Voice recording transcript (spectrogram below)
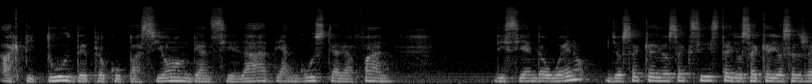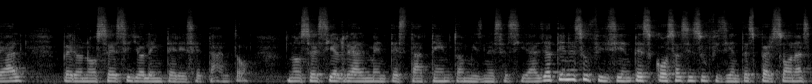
actitud de preocupación, de ansiedad, de angustia, de afán, diciendo, bueno, yo sé que Dios existe, yo sé que Dios es real, pero no sé si yo le interese tanto, no sé si Él realmente está atento a mis necesidades. Ya tiene suficientes cosas y suficientes personas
